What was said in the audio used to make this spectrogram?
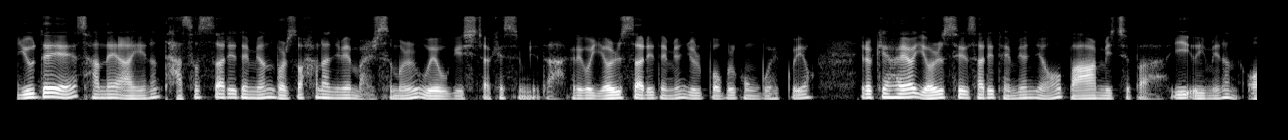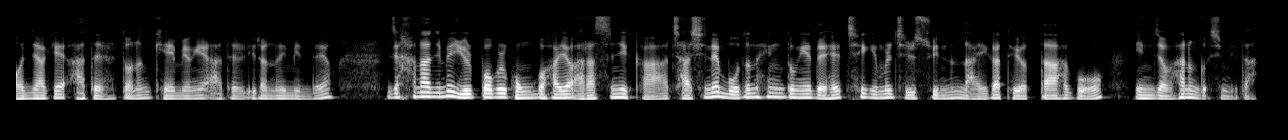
유대의 사내 아이는 5살이 되면 벌써 하나님의 말씀을 외우기 시작했습니다. 그리고 10살이 되면 율법을 공부했고요. 이렇게 하여 13살이 되면요. 바알 미츠바 이 의미는 언약의 아들 또는 계명의 아들이란 의미인데요. 이제 하나님의 율법을 공부하여 알았으니까 자신의 모든 행동에 대해 책임을 질 수 있는 나이가 되었다 하고 인정하는 것입니다.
